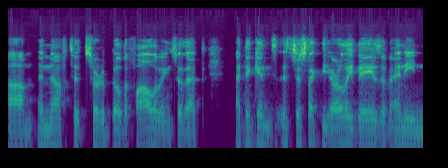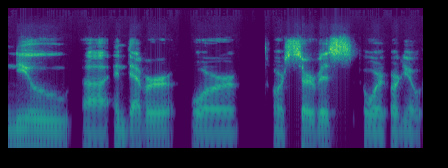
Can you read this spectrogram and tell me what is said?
um, enough to sort of build a following so that I think it's, it's just like the early days of any new uh, endeavor or or service or or you know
